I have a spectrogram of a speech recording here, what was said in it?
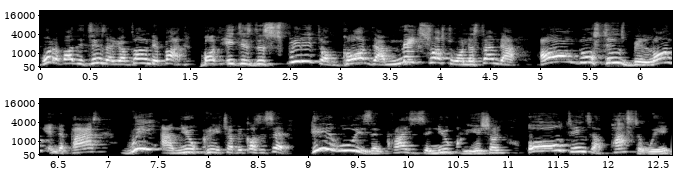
What about the things that you have done in the past? But it is the Spirit of God that makes us to understand that all those things belong in the past. We are new creature because it said, he who is in Christ is a new creation. All things are passed away.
